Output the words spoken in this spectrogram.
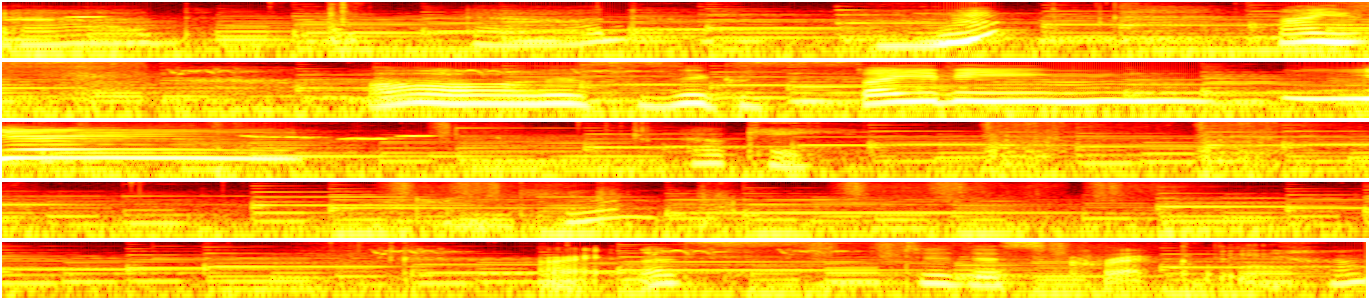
add, add. hmm Nice. Oh, this is exciting. Yay. Okay. Let's do this correctly, huh?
